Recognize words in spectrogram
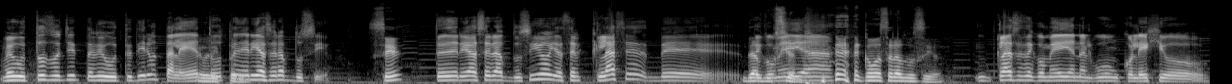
Me gustó su chiste, me gustó. Tiene un talento. Usted debería ser abducido. ¿Sí? Usted debería ser abducido y hacer clases de, De, de abducción. comedia. ¿Cómo se lo abducido? clases de comedia en algún colegio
